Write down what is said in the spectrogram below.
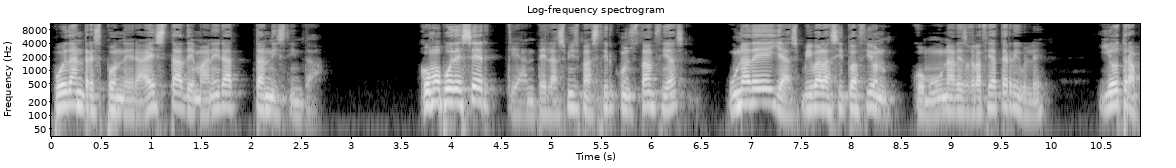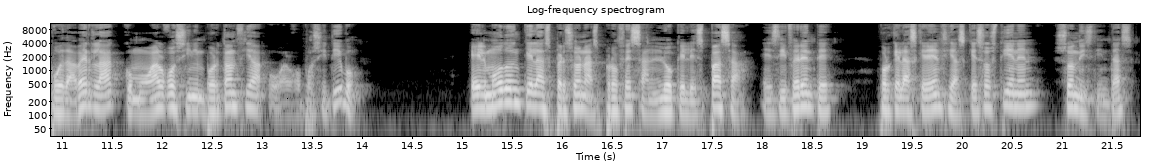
puedan responder a esta de manera tan distinta? ¿Cómo puede ser que ante las mismas circunstancias una de ellas viva la situación como una desgracia terrible y otra pueda verla como algo sin importancia o algo positivo? El modo en que las personas procesan lo que les pasa es diferente porque las creencias que sostienen son distintas.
